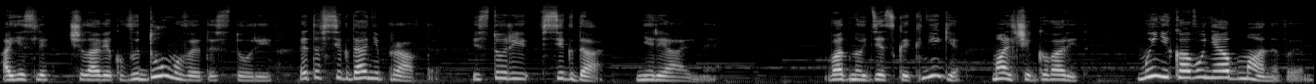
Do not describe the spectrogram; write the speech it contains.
А если человек выдумывает истории, это всегда неправда. Истории всегда нереальные. В одной детской книге мальчик говорит, мы никого не обманываем.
